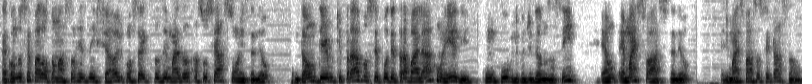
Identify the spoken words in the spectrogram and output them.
Aí quando você fala automação residencial, ele consegue fazer mais associações, entendeu? Então é um termo que para você poder trabalhar com ele, com o público, digamos assim, é, um, é mais fácil, entendeu? É de mais fácil aceitação.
